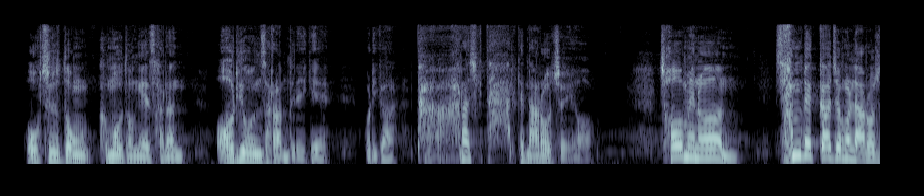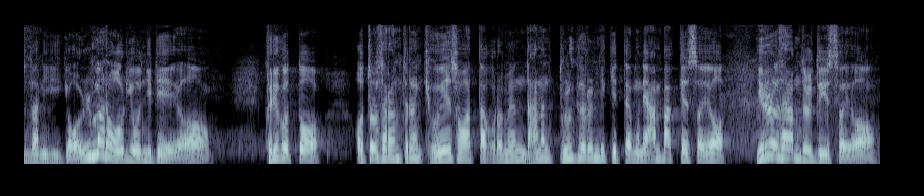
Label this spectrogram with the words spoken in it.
옥수동 금호동에 사는 어려운 사람들에게 우리가 다 하나씩 다 이렇게 나눠줘요. 처음에는 300가정을 나눠준다는 게 얼마나 어려운 일이에요. 그리고 또 어떤 사람들은 교회에서 왔다 그러면 나는 불교를 믿기 때문에 안 받겠어요. 이런 사람들도 있어요.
